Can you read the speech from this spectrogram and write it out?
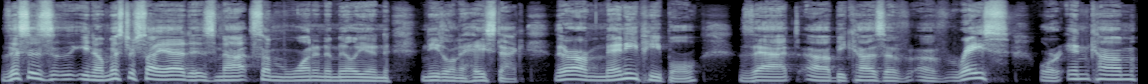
This is, you know, Mr. Syed is not some one in a million needle in a haystack. There are many people that, uh, because of, of race or income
